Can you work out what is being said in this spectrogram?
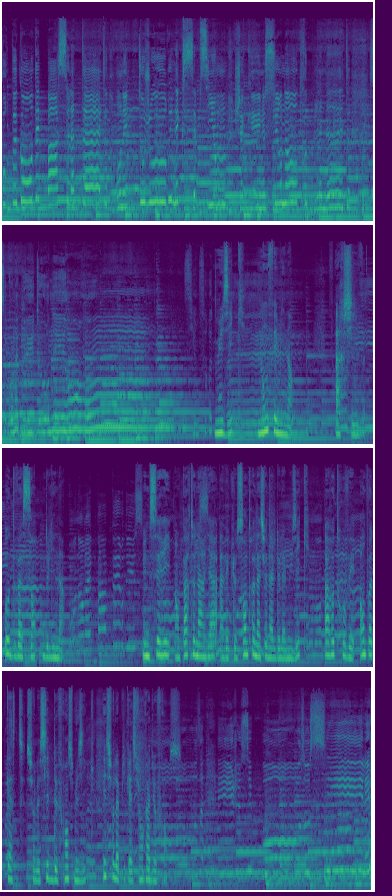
Pour peu qu'on dépasse la tête, on est toujours une exception, chacune sur notre planète. Ce qu'on a pu tourner en rond Musique, non féminin. Archive Haute Vassan de l'INA. Une série en partenariat avec le Centre national de la musique à retrouver en podcast sur le site de France Musique et sur l'application Radio France. Et je suppose aussi les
